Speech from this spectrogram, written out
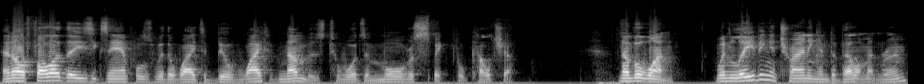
And I'll follow these examples with a way to build weight of numbers towards a more respectful culture. Number one, when leaving a training and development room,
